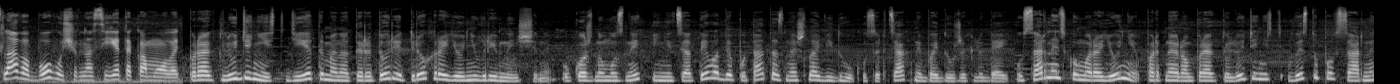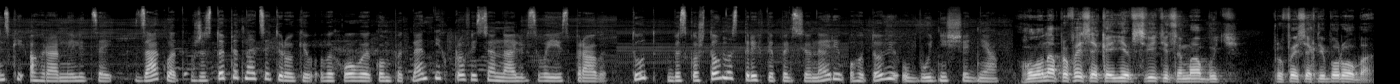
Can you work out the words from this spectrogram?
Слава Богу, що в нас є така молодь. Проект Людяність діятиме на території трьох районів Рівненщини. Кожному з них ініціатива депутата знайшла відгук у серцях небайдужих людей. У Сарненському районі партнером проекту Людяність виступив Сарненський аграрний ліцей. Заклад вже 115 років виховує компетентних професіоналів своєї справи. Тут безкоштовно стригти пенсіонерів готові у будні щодня. Головна професія, яка є в світі, це, мабуть, професія хлібороба.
